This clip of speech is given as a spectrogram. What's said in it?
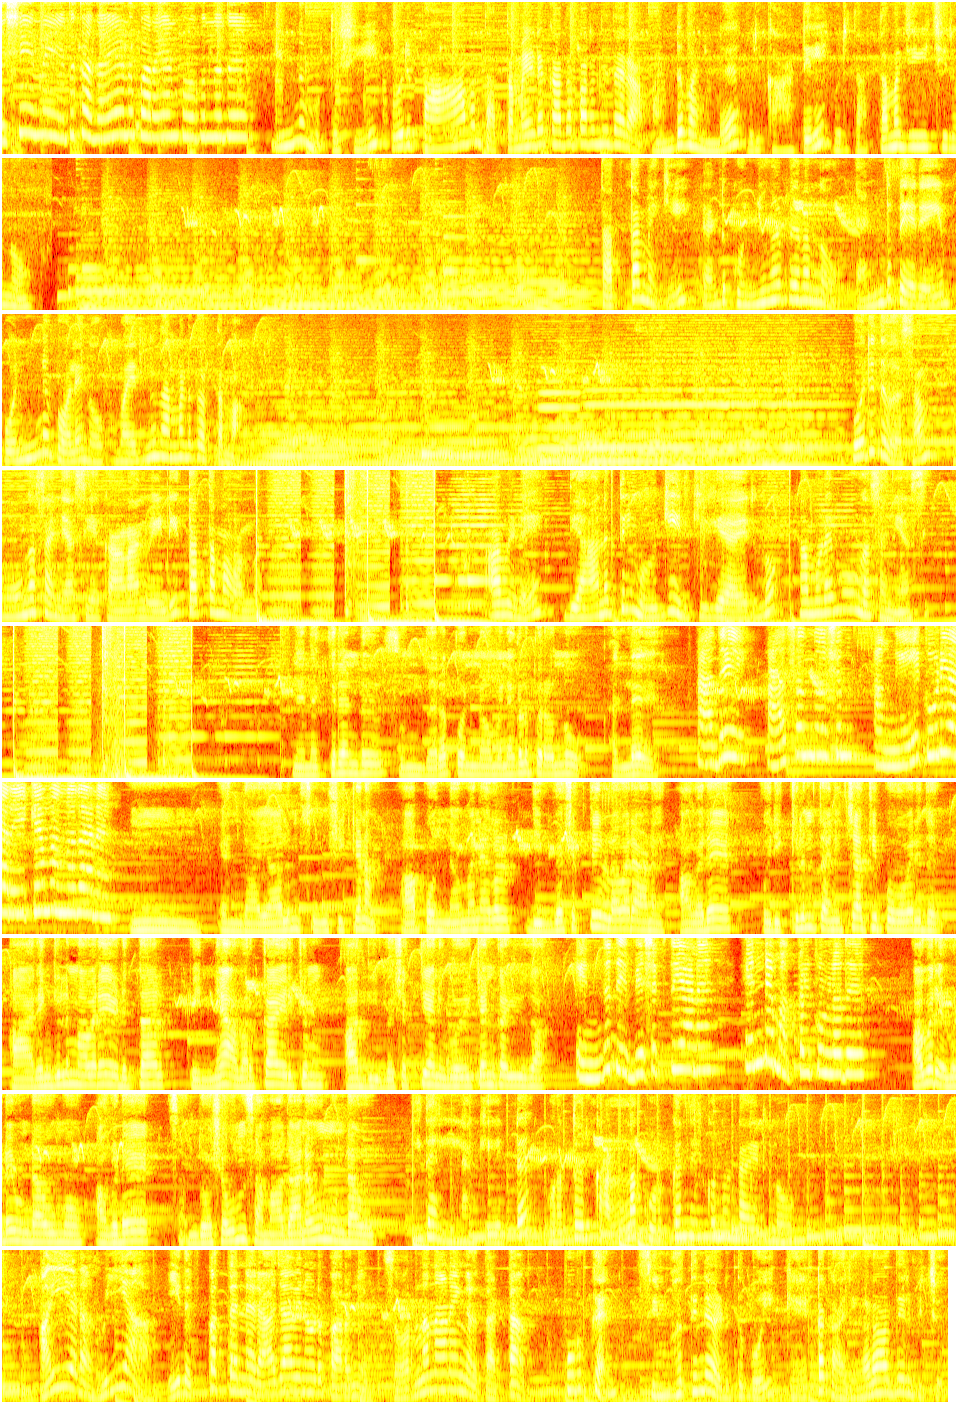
മുത്തശ്ശി ഇന്ന് ഏത് കഥയാണ് പറയാൻ പോകുന്നത്? ഇന്ന് മുത്തശ്ശി ഒരു പാവം തത്തമ്മയുടെ കഥ പറഞ്ഞു തരാം. പണ്ട് പണ്ട് ഒരു കാട്ടിൽ ഒരു തത്തമ്മ ജീവിച്ചിരുന്നു. തത്തമ്മയ്ക്ക് രണ്ട് കുഞ്ഞുങ്ങൾ പിറന്നു. രണ്ടു പേരെയും പൊന്നു പോലെ നോക്കുമായിരുന്നു നമ്മുടെ തത്തമ്മ. ഒരു ദിവസം മൂങ്ങ സന്യാസിയെ കാണാൻ വേണ്ടി തത്തമ്മ വന്നു. അവിടെ ധ്യാനത്തിൽ മുഴുകിയിരിക്കുകയായിരുന്നു നമ്മുടെ മൂങ്ങ സന്യാസി. നിനക്ക് രണ്ട് സുന്ദര പൊന്നോമനകൾ പിറന്നു അല്ലേ? അതെ ആ സന്തോഷം അങ്ങയെ കൂടി അറിയിക്കാൻ വന്നതാണ്. എന്തായാലും സൂക്ഷിക്കണം. ആ പൊന്നോമനകൾ ദിവ്യശക്തിയുള്ളവരാണ്. അവരെ ഒരിക്കലും തനിച്ചാക്കി പോവരുത്. ആരെങ്കിലും അവരെ എടുത്താൽ പിന്നെ അവർക്കായിരിക്കും ആ ദിവ്യശക്തി അനുഭവിക്കാൻ കഴിയുക. എന്ത് ദിവ്യശക്തിയാണ് എന്റെ മക്കൾക്കുള്ളത്? അവരെവിടെ ഉണ്ടാവുമോ? അവിടെ സന്തോഷവും സമാധാനവും ഉണ്ടാവും. ഇതെല്ലാം കേട്ട് പുറത്തൊരു കള്ള കുറുക്കൻ നിൽക്കുന്നുണ്ടായിരുന്നു. അയ്യടാ ഹുയ്യ. ഇതിപ്പൊ തന്നെ രാജാവിനോട് പറഞ്ഞ് സ്വർണ നാണയങ്ങൾ തട്ടാം. കുറുക്കൻ സിംഹത്തിന്റെ അടുത്ത് പോയി കേട്ട കാര്യങ്ങൾ അവതരിപ്പിച്ചു.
